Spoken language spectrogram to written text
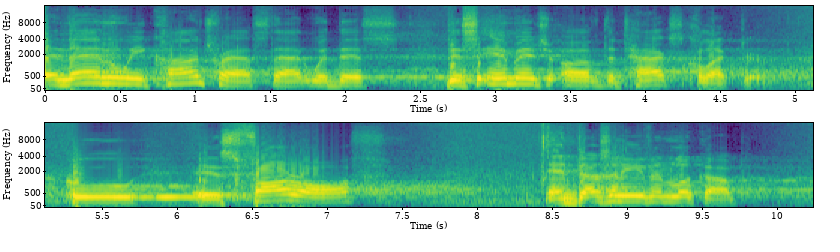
And then we contrast that with this, this image of the tax collector who is far off and doesn't even look up,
